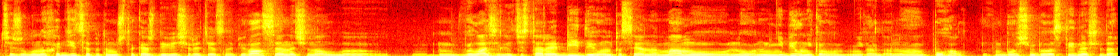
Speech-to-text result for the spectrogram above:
тяжело находиться, потому что каждый вечер отец напивался, начинал, э, вылазили эти старые обиды, он постоянно маму, ну, он не бил никого никогда, но пугал. В общем, было стыдно всегда.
